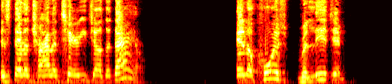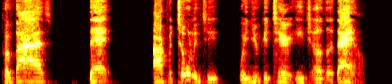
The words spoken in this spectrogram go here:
instead of trying to tear each other down. And of course, religion provides that opportunity where you can tear each other down.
